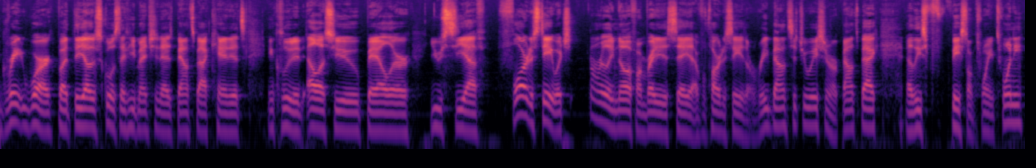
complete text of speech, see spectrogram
great work, but the other schools that he mentioned as bounce back candidates included LSU, Baylor, UCF, Florida State, which I don't really know if I'm ready to say that Florida State is a rebound situation or a bounce back, at least based on 2020.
